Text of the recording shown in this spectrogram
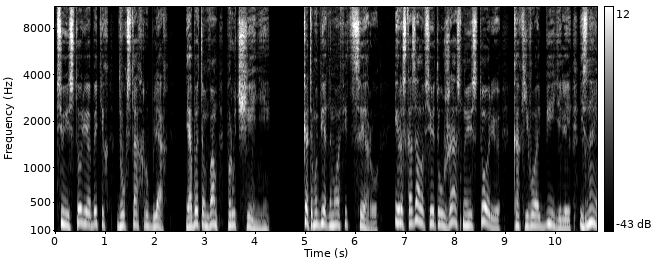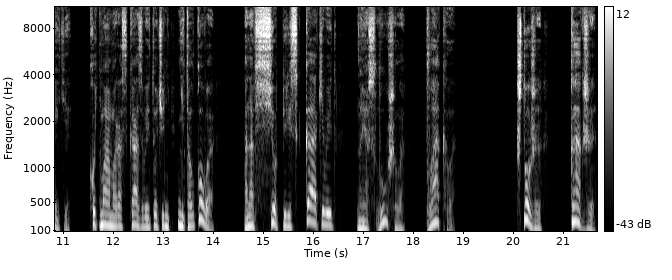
всю историю об этих двухстах рублях и об этом вам поручении, к этому бедному офицеру, и рассказала всю эту ужасную историю, как его обидели. И знаете, хоть мама рассказывает очень нетолково, она все перескакивает, но я слушала и плакала. Что же, как же,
